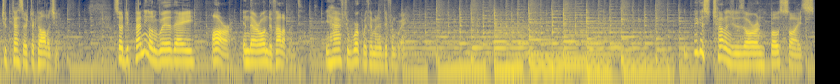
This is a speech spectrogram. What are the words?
to test their technology. So depending on where they are in their own development, you have to work with them in a different way. The biggest challenges are on both sides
